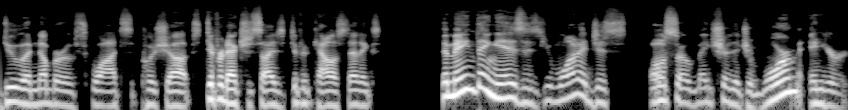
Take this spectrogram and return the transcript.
do a number of squats, push ups, different exercises, different calisthenics. The main thing is, is you want to just also make sure that you're warm and you're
